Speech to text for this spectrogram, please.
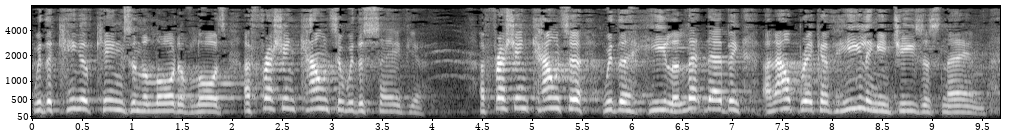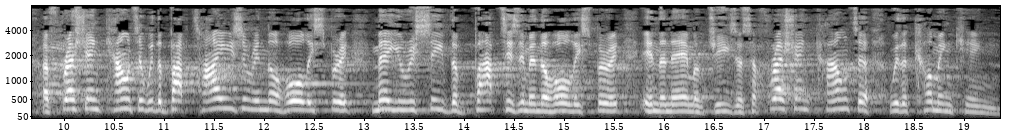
with the King of Kings and the Lord of Lords. A fresh encounter with the Saviour. A fresh encounter with the healer. Let there be an outbreak of healing in Jesus' name. A fresh encounter with the baptizer in the Holy Spirit. May you receive the baptism in the Holy Spirit in the name of Jesus. A fresh encounter with a coming King.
